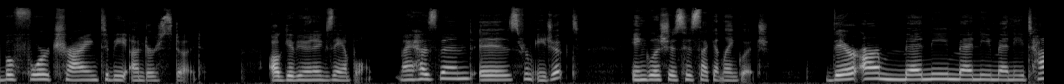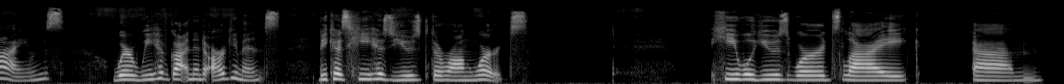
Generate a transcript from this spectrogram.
before trying to be understood. I'll give you an example. My husband is from Egypt, English is his second language. There are many, many, many times where we have gotten into arguments because he has used the wrong words. He will use words like, um,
